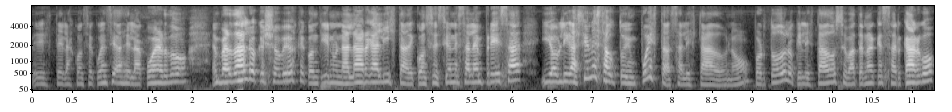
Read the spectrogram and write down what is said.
este, las consecuencias del acuerdo. En verdad lo que yo veo es que contiene una larga lista de concesiones a la empresa y obligaciones autoimpuestas al Estado, ¿no? Por todo lo que el Estado se va a tener que hacer cargo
